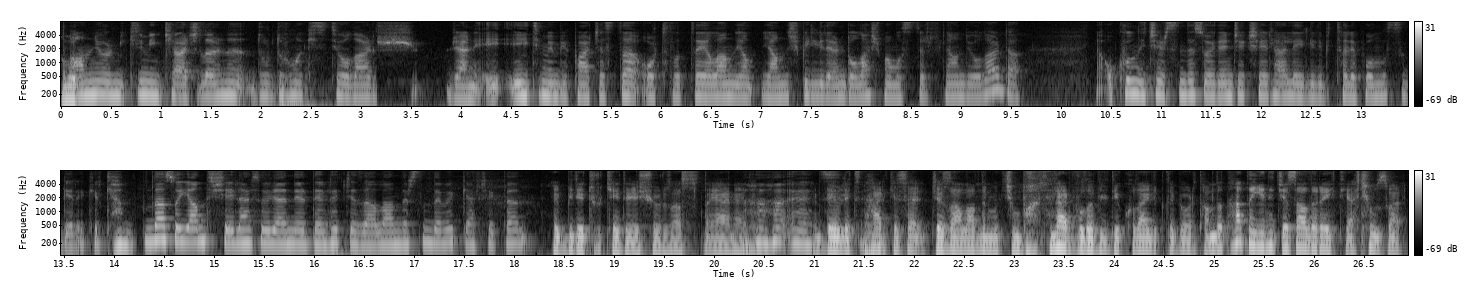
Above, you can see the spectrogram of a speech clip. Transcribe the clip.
Ama... anlıyorum iklim inkarcılarını durdurmak istiyorlar. Yani e, eğitimin bir parçası da ortalıkta yalan yanlış bilgilerin dolaşmamasıdır falan diyorlar da yani okulun içerisinde söylenecek şeylerle ilgili bir talep olması gerekirken bundan sonra yanlış şeyler söyleyenleri devlet cezalandırsın demek gerçekten e, bir de Türkiye'de yaşıyoruz aslında yani. Hani evet. Devletin evet. herkese cezalandırmak için bahaneler bulabildiği kolaylıkla bir ortamda daha da yeni cezalara ihtiyacımız var.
